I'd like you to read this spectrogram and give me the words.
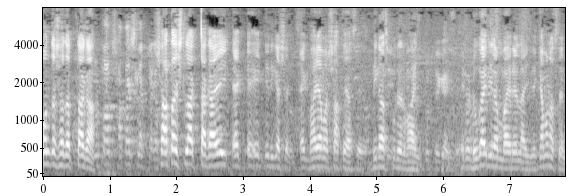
পঞ্চাশ হাজার টাকা। টোটাল 27 লাখ টাকা। সাতাশ লাখ টাকা। এই এদিকে আসেন। এক ভাই আমার সাথে আছে দিনাজপুরের ভাই। এটা ঢুকাই দিলাম বাইরে লাইভে কেমন আছেন?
